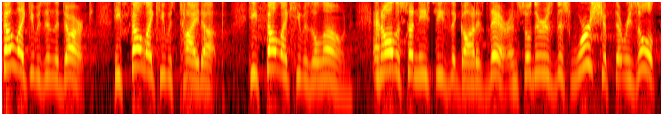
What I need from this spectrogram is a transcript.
felt like he was in the dark, he felt like he was tied up. He felt like he was alone. And all of a sudden, he sees that God is there. And so there is this worship that results.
